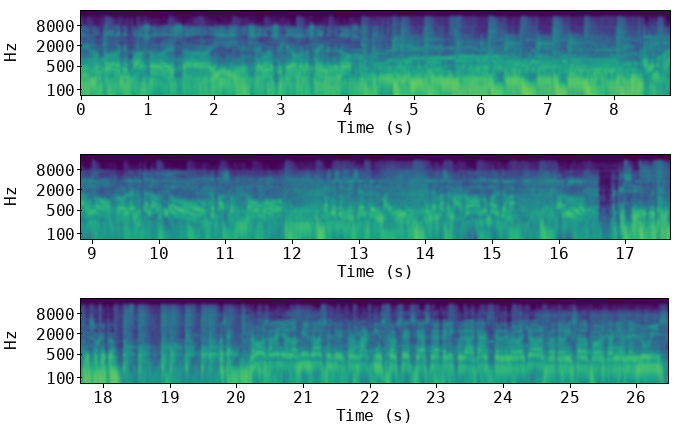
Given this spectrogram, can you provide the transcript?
Y con todo lo que pasó, esa Iris seguro se quedó con la sangre en el ojo. ¿Venimos con algunos problemitas el audio o qué pasó? ¿No hubo, no fue suficiente el- el envase marrón? ¿Cómo es el tema? Saludos. ¿A qué se refiere este sujeto? No sé. Nos vamos al año 2002. El director Martin Scorsese hace la película Gangster de Nueva York, protagonizado por Daniel Day-Lewis,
